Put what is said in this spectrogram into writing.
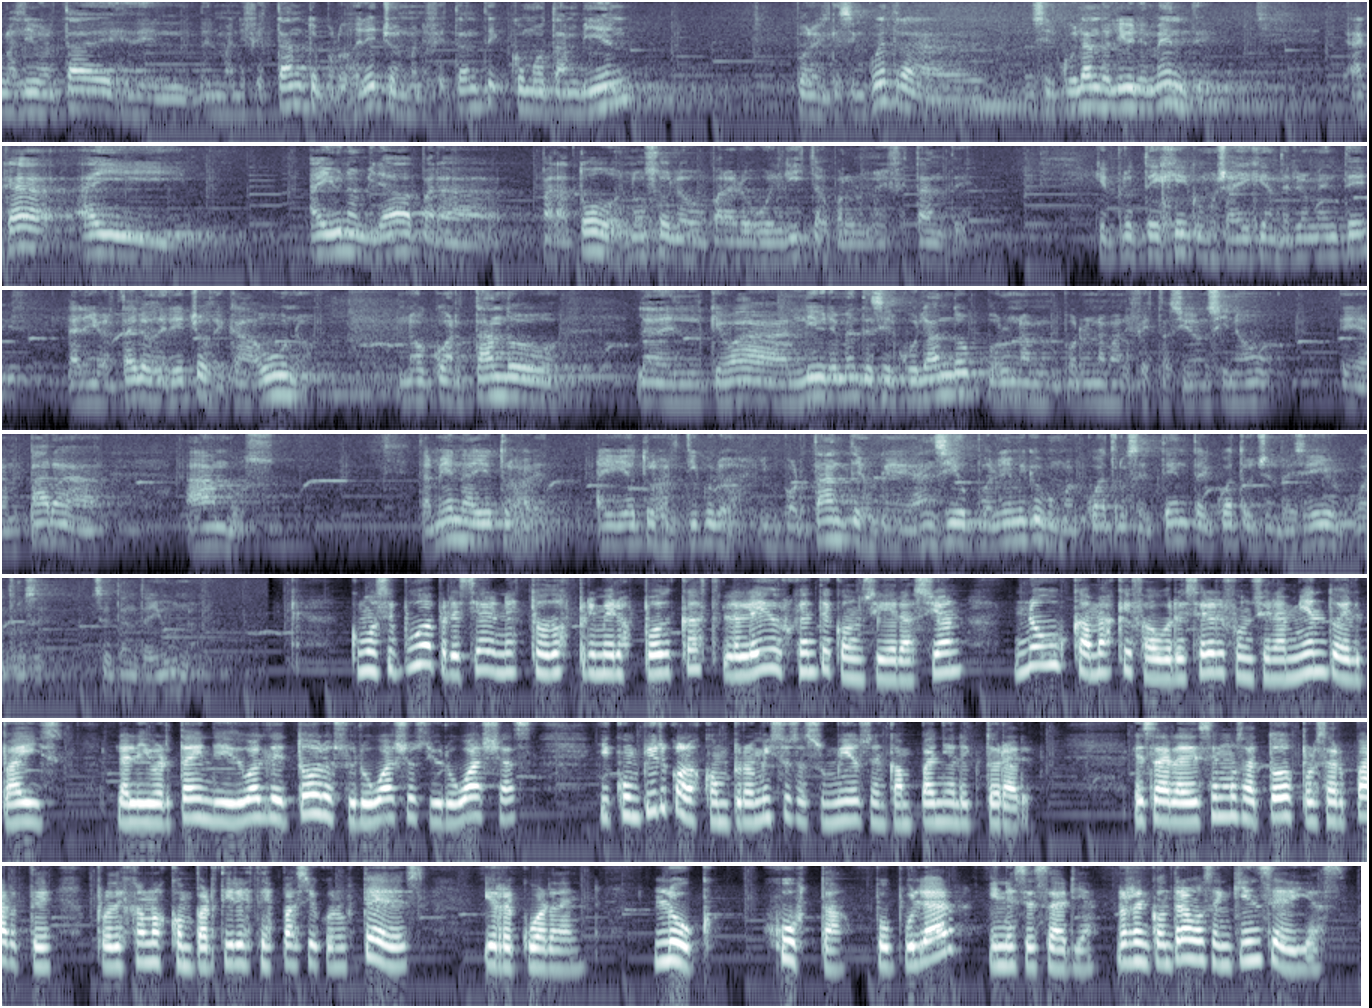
las libertades del, manifestante, por los derechos del manifestante, como también por el que se encuentra circulando libremente. Acá hay, hay una mirada para, para todos, no solo para los huelguistas o para los manifestantes, que protege, como ya dije anteriormente, la libertad y los derechos de cada uno, no coartando la del que va libremente circulando por una, por una manifestación, sino eh, ampara a ambos. También hay otros, hay otros artículos importantes o que han sido polémicos como el 470, el 486 y el 471. Como se pudo apreciar en estos dos primeros podcasts, la ley de urgente consideración no busca más que favorecer el funcionamiento del país, la libertad individual de todos los uruguayos y uruguayas y cumplir con los compromisos asumidos en campaña electoral. Les agradecemos a todos por ser parte, por dejarnos compartir este espacio con ustedes y recuerden, look, justa, popular y necesaria. Nos reencontramos en 15 días.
